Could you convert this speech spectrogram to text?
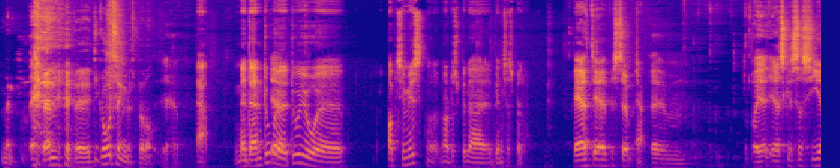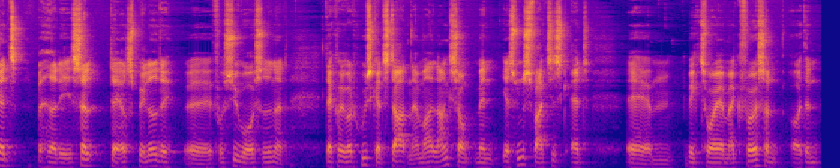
Men Dan, øh, de gode ting med spillet. Ja. ja. Men Dan, du, ja. øh, du er jo øh, optimist, når du spiller adventure-spil. Ja, det er jeg bestemt. Ja. Um, og jeg, jeg skal så sige, at hvad hedder det, selv da jeg spillede det øh, for syv år siden, at der kunne jeg godt huske, at starten er meget langsom, men jeg synes faktisk, at øh, Victoria McPherson og den,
